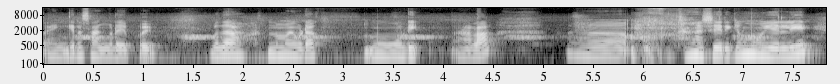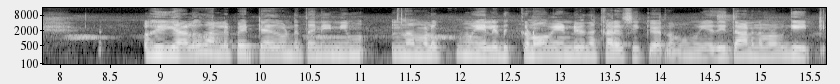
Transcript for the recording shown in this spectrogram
ഭയങ്കര സങ്കടമായിപ്പോയി. അപ്പോൾ ഇതാ നമ്മൾ ഇവിടെ മൂടി ആളാ ശരിക്കും മുയലി ഇയാൾ നല്ല പെറ്റായത് കൊണ്ട് തന്നെ ഇനിയും നമ്മൾ മുയലെടുക്കണോ വേണ്ടയോ എന്നൊക്കെ ആലോചിക്കുമായിരുന്നു അപ്പോൾ മുയൽ ഇതാണ് നമ്മൾ ഗേറ്റ്.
